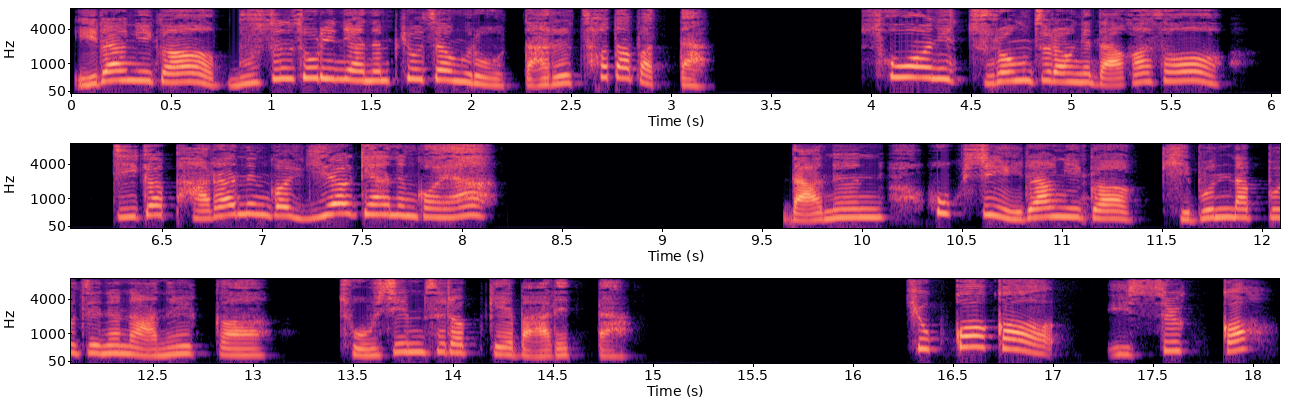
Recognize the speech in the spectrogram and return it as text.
이랑이가 무슨 소리냐는 표정으로 나를 쳐다봤다. 소원이 주렁주렁에 나가서 네가 바라는 걸 이야기하는 거야. 나는 혹시 이랑이가 기분 나쁘지는 않을까 조심스럽게 말했다. 효과가 있을까?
